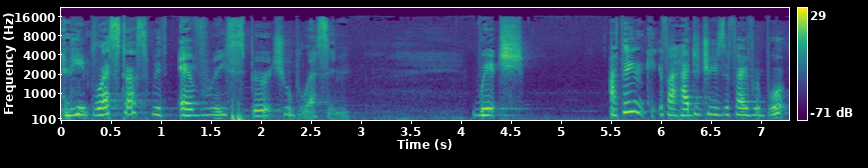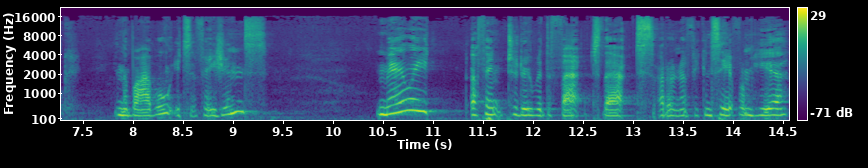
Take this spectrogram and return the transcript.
And he blessed us with every spiritual blessing, which I think if I had to choose a favourite book in the Bible, it's Ephesians. Merely, I think, to do with the fact that, I don't know if you can see it from here,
